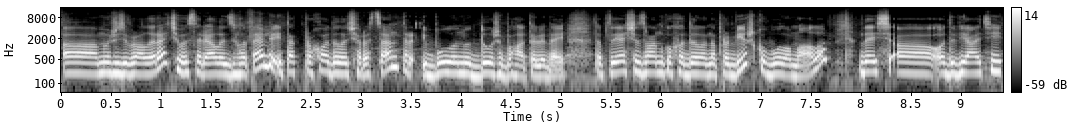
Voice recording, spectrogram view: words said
а, ми вже зібрали речі, виселялись з готелю і так проходили через центр, і було ну дуже багато людей. Тобто я ще зранку ходила на пробіжку, було мало, десь а, о 9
